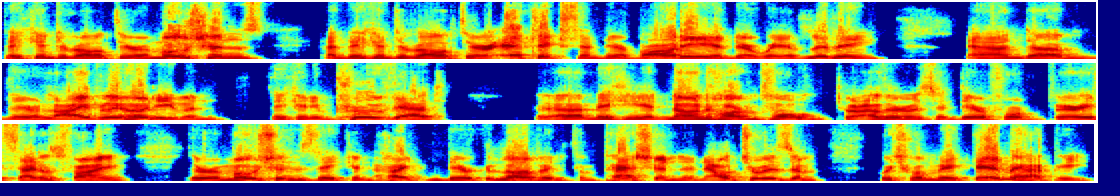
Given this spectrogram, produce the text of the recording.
they can develop their emotions, and they can develop their ethics and their body and their way of living and um, their livelihood, even. They can improve that, uh, making it non harmful to others and therefore very satisfying. Their emotions, they can heighten their love and compassion and altruism, which will make them happy.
